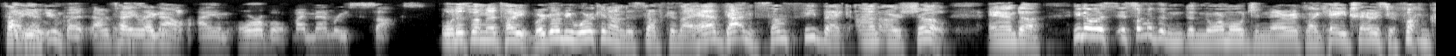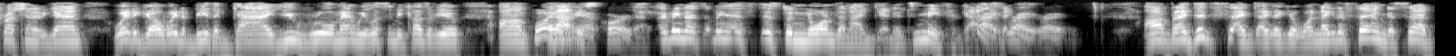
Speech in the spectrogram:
That's I do, do, but I'm gonna tell you right now, I am horrible. My memory sucks. Well, this is what I'm going to tell you. We're going to be working on this stuff because I have gotten some feedback on our show. And, uh, you know, it's, it's some of the, the normal generic, like, hey, Travis, you're fucking crushing it again. Way to go. Way to be the guy. You rule, man. We listen because of you. Um, Well, and yeah, yeah, of course. I mean, that's, I mean, it's, it's the norm that I get. It's me for God's Right, sake. right, right. Um, but I did, I, I did get one negative thing that said,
